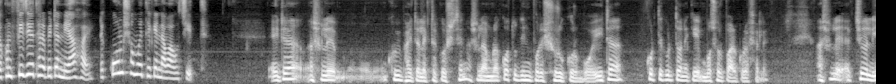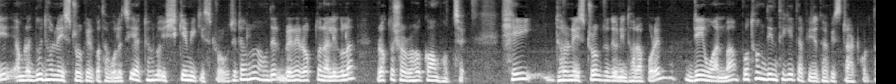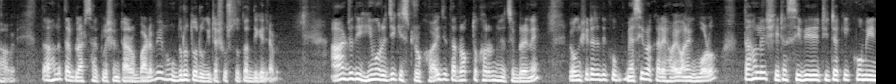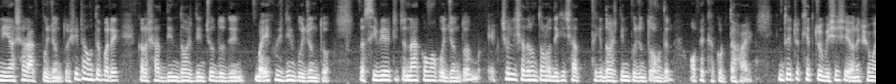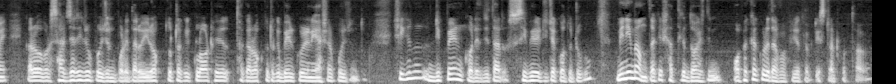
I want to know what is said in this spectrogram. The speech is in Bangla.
যখন ফিজিওথেরাপিটা নেওয়া হয়, এটা কোন সময় থেকে নেওয়া উচিত? এটা আসলে খুবই ভাইটাল একটা কোশ্চেন আসলে আমরা কতদিন পরে শুরু করব? এটা করতে করতে অনেকে বছর পার করে ফেলে। আসলে অ্যাকচুয়ালি আমরা দুই ধরনের স্ট্রোকের কথা বলেছি। একটা হলো ইস্কেমিক স্ট্রোক যেটা হলো আমাদের ব্রেনের রক্তনালীগুলা রক্ত সরবরাহ কম হচ্ছে। সেই ধরনের স্ট্রোক যদি উনি ধরা পড়েন ডে ওয়ান বা প্রথম দিন থেকেই তার ফিজিওথেরাপি স্টার্ট করতে হবে। তাহলে তার ব্লাড সার্কুলেশনটা আরও বাড়বে এবং দ্রুত রুগীটা সুস্থতার দিকে যাবে। আর যদি হিমোরেজিক স্ট্রোক হয়, যে তার রক্তক্ষরণ হয়েছে ব্রেনে এবং সেটা যদি খুব ম্যাসিভ আকারে হয়, অনেক বড় তাহলে সেটা সিভিরিটিটাকে কমিয়ে নিয়ে আসার আগ পর্যন্ত, সেটা হতে পারে কারও সাত দিন, দশ দিন, চোদ্দ দিন বা একুশ দিন পর্যন্ত, তার সিভিরিটিটা না কমা পর্যন্ত অ্যাকচুয়ালি সাধারণত আমরা দেখি সাত থেকে দশ দিন পর্যন্ত আমাদের অপেক্ষা করতে হয়। কিন্তু এটা ক্ষেত্র বিশেষে অনেক সময় কারও আবার সার্জারিরও প্রয়োজন পড়ে, তার ওই রক্তটাকে ক্লট হয়ে থাকা, রক্তটাকে বের করে নিয়ে আসার পর্যন্ত। সেখানে ডিপেন্ড করে যে তার সিভিরিটিটা কতটুকু। মিনিমাম তাকে সাত থেকে দশ দিন অপেক্ষা করে তারপর ফিজিওথেরাপিটি স্টার্ট করতে হবে।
